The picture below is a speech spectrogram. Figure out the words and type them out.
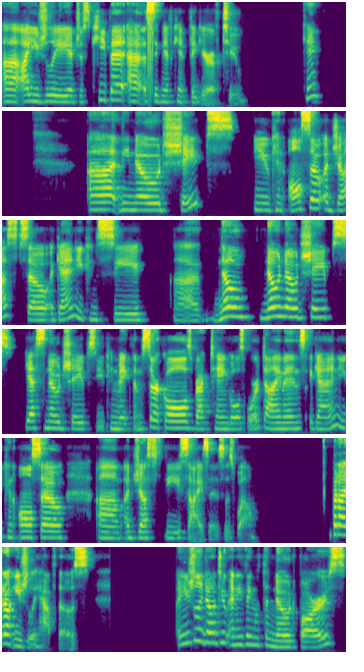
Uh, I usually just keep it at a significant figure of two. Okay. Uh, the node shapes. You can also adjust. So again, you can see uh, no, no node shapes, yes node shapes. You can make them circles, rectangles, or diamonds. Again, you can also um, adjust the sizes as well. But I don't usually have those. I usually don't do anything with the node bars.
